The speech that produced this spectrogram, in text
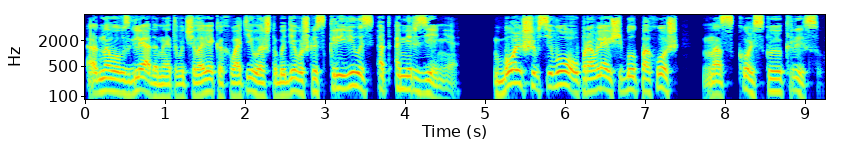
Одного взгляда на этого человека хватило, чтобы девушка скривилась от омерзения. Больше всего управляющий был похож на скользкую крысу.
